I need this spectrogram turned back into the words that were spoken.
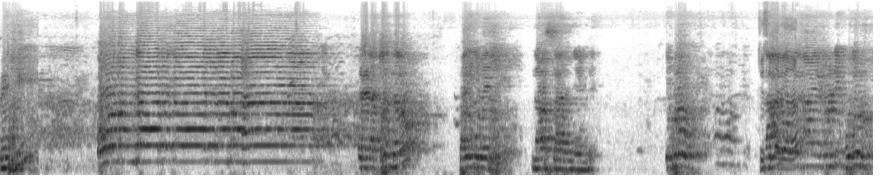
వేసి అక్షంతలు పైకి వేసి నమస్కారం చేయండి. ఇప్పుడు చూస్తున్నారు కదా? బుధుడు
